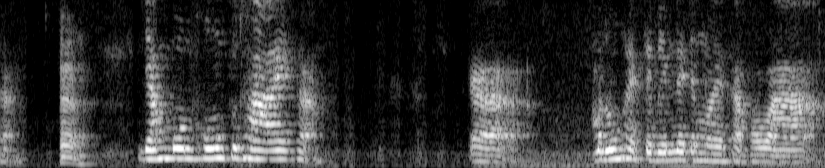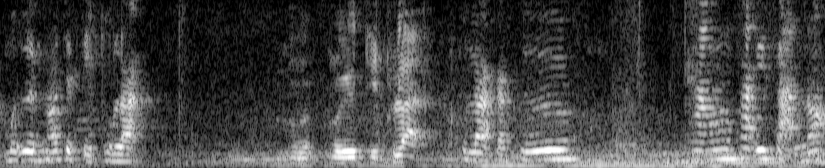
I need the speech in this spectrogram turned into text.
ค่ะ อ่าย้ำบนโค้งสุดท้ายค่ะก็มาลุงไห้เตเวนในจังเลยค่ะ เพราะว่าเมื่ออื่นเขาจะติดธุระมือมือติดธุระธุระก็คือทางภาคอีสานเนาะ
